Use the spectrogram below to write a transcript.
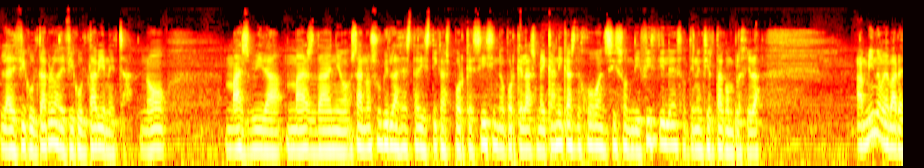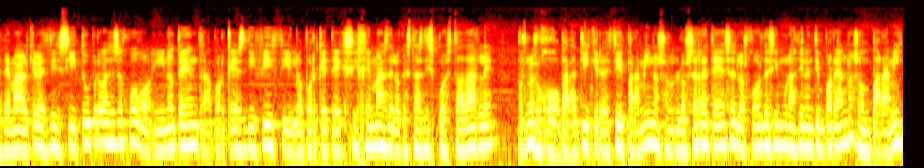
la dificultad, pero la dificultad bien hecha, no más vida, más daño, o sea, no subir las estadísticas porque sí, sino porque las mecánicas de juego en sí son difíciles o tienen cierta complejidad. A mí no me parece mal, quiero decir, si tú pruebas ese juego y no te entra porque es difícil o porque te exige más de lo que estás dispuesto a darle, pues no es un juego para ti, quiero decir, para mí no son los RTS, los juegos de simulación en tiempo real no son para mí.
